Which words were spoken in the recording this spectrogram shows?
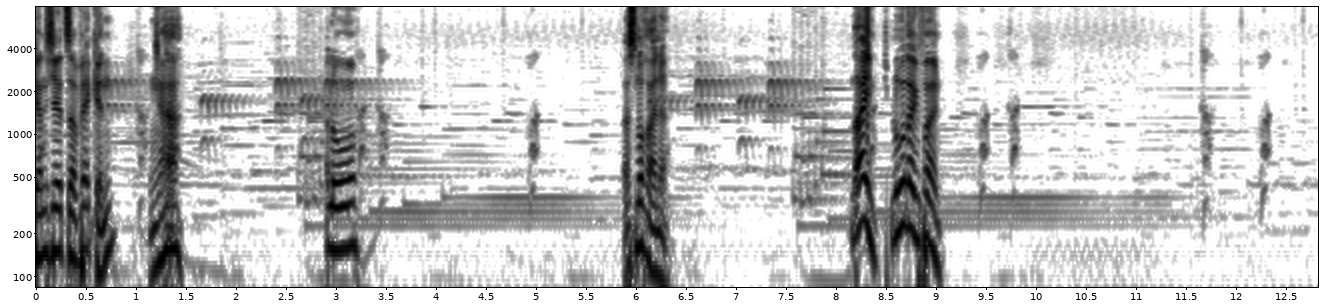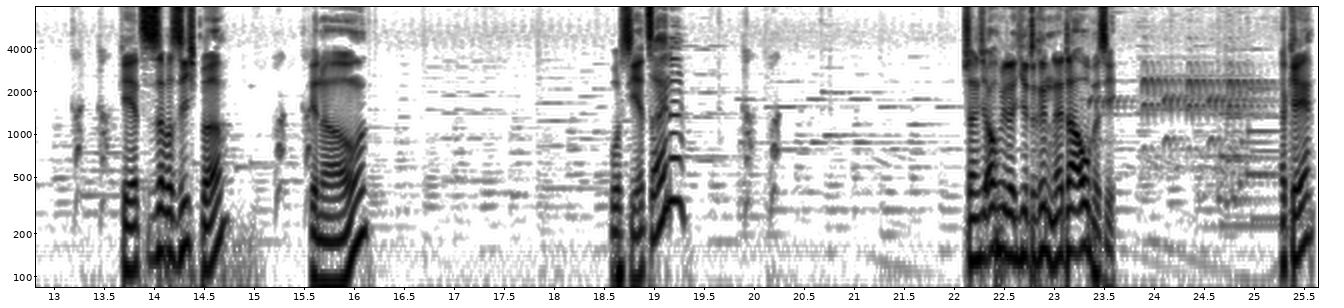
Kann ich jetzt erwecken. Ja. Hallo. Da ist noch eine. Nein, ich bin runtergefallen. Okay, jetzt ist es aber sichtbar. Genau. Wo ist jetzt eine? Wahrscheinlich auch wieder hier drin, ne? Da oben ist sie. Okay.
